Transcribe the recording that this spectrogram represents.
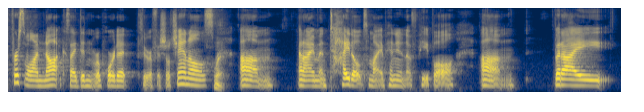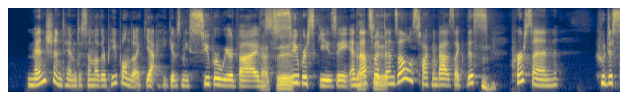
first of all I'm not because I didn't report it through official channels. Right. Um, and I'm entitled to my opinion of people. Um, but I mentioned him to some other people and they're like, yeah, he gives me super weird vibes, super skeezy. And that's, That's what it. Denzel was talking about. Is like this Mhm. person who just,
